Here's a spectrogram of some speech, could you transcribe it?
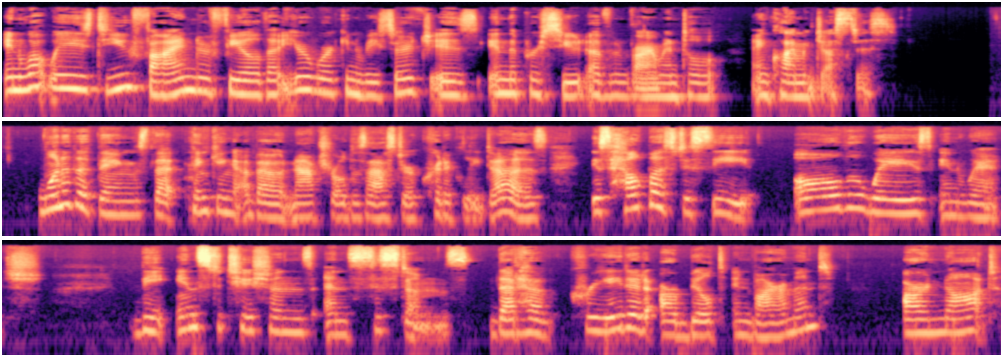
In what ways do you find or feel that your work and research is in the pursuit of environmental and climate justice? One of the things that thinking about natural disaster critically does is help us to see all the ways in which the institutions and systems that have created our built environment are not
